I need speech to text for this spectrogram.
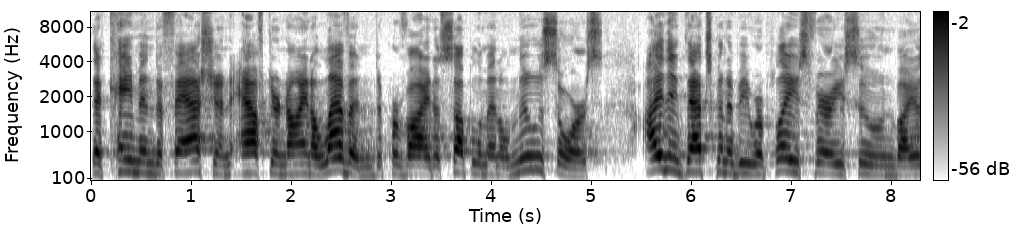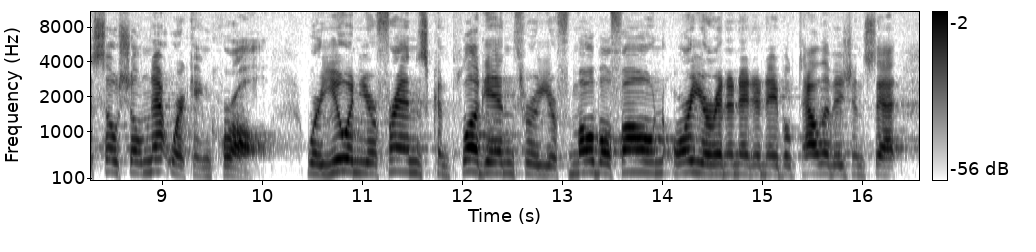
that came into fashion after 9 11 to provide a supplemental news source, I think that's going to be replaced very soon by a social networking crawl where you and your friends can plug in through your mobile phone or your internet enabled television set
